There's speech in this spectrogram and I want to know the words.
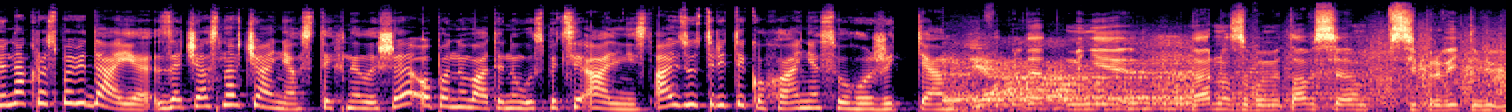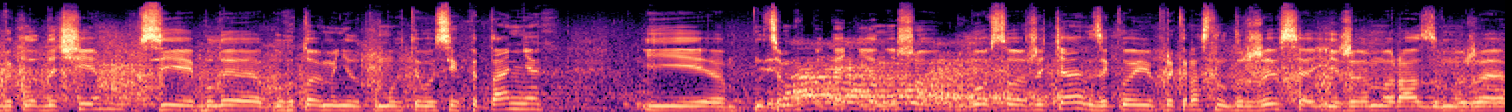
Юнак розповідає, за час навчання встиг не лише опанувати нову спеціальність, а й зустріти кохання свого життя. Факультет мені гарно запам'ятався. Всі привітні викладачі, всі були готові мені допомогти в усіх питаннях. І на цьому факультеті я знайшов любов свого життя, з якою прекрасно дружився, і живемо разом вже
